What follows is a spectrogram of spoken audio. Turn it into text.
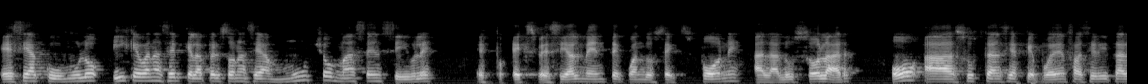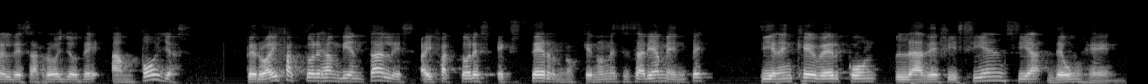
ese acúmulo y que van a hacer que la persona sea mucho más sensible, especialmente cuando se expone a la luz solar o a sustancias que pueden facilitar el desarrollo de ampollas. Pero hay factores ambientales, hay factores externos que no necesariamente tienen que ver con la deficiencia de un gen.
